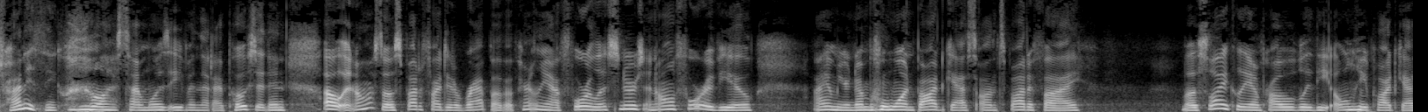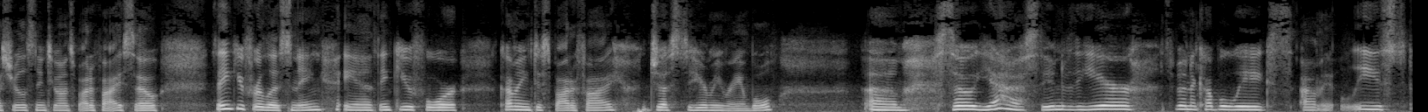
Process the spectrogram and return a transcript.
trying to think when the last time was even that I posted. And oh, and also Spotify did a wrap up. Apparently, I have four listeners, and all four of you, I am your number one podcast on Spotify most likely I'm probably the only podcast you're listening to on Spotify. So thank you for listening and thank you for coming to Spotify just to hear me ramble. Um, so yeah, the end of the year. It's been a couple weeks, um, at least.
